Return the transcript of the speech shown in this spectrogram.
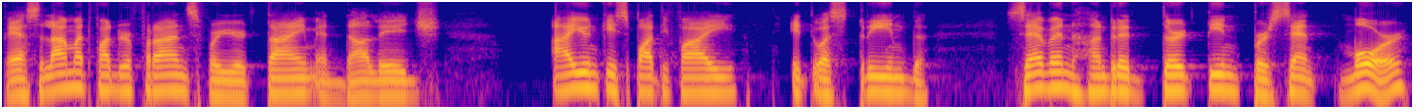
Kaya salamat Father Franz for your time and knowledge. Ayon kay Spotify, it was streamed 713% more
